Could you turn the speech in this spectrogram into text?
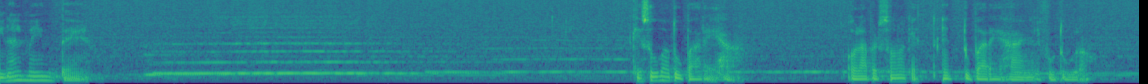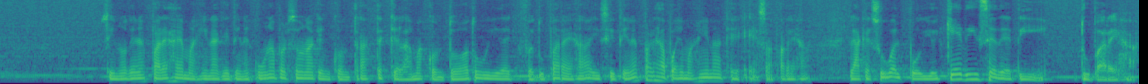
Finalmente, que suba tu pareja o la persona que es tu pareja en el futuro. Si no tienes pareja, imagina que tienes una persona que encontraste que la amas con toda tu vida y que fue tu pareja. Y si tienes pareja, pues imagina que esa pareja, la que suba al podio. ¿Y qué dice de ti tu pareja?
